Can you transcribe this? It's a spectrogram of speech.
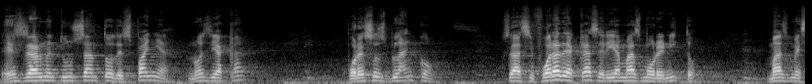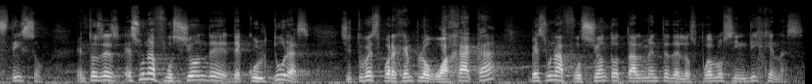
Es realmente un santo de España, no es de acá. Por eso es blanco. O sea, si fuera de acá sería más morenito, más mestizo. Entonces, es una fusión de, culturas. Si tú ves, por ejemplo, Oaxaca, ves una fusión totalmente de los pueblos indígenas,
